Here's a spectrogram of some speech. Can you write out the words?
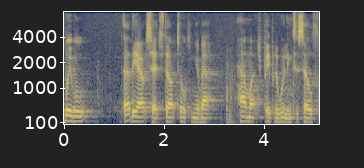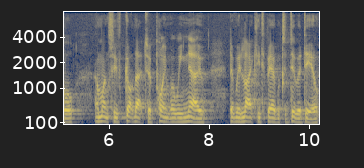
we will at the outset start talking about how much people are willing to sell for. And once we've got that to a point where we know that we're likely to be able to do a deal,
